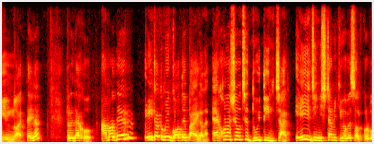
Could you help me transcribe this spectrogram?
নির্ণয়, তাই না? তাহলে দেখো, আমাদের এইটা তুমি গতে পায়ে গেলা। এখন আসে হচ্ছে দুই, তিন, চার। এই জিনিসটা আমি কীভাবে সলভ করব?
